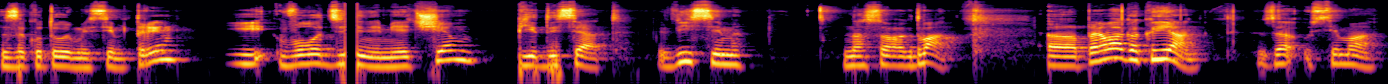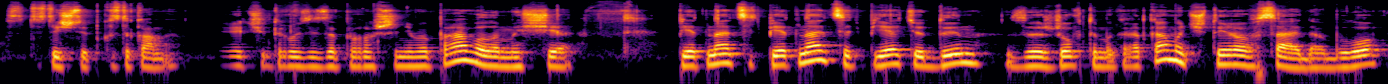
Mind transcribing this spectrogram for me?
за кутовими 7-3. І володіння м'ячем 58 на 42. Е, перевага киян за усіма статистичними показниками. До речі, друзі, за порушеннями правилами ще 15-15, 5-1 з жовтими картками, 4 офсайда було.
